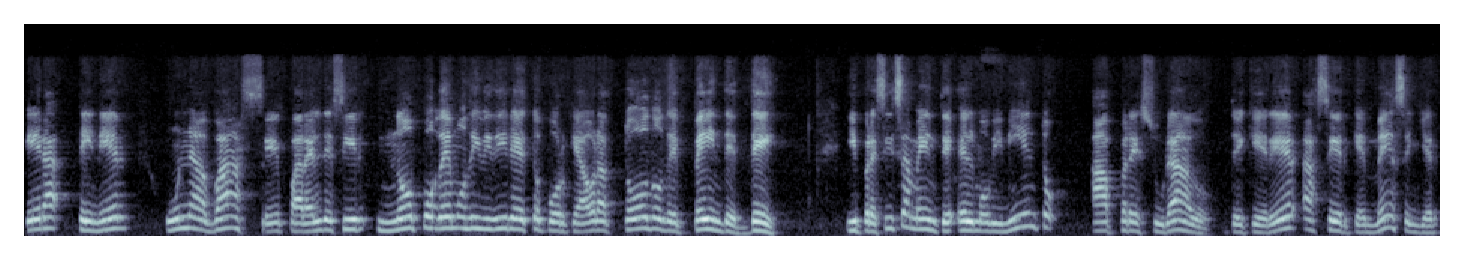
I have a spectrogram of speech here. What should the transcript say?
era tener una base para él decir, no podemos dividir esto porque ahora todo depende de. Y precisamente el movimiento apresurado de querer hacer que Messenger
